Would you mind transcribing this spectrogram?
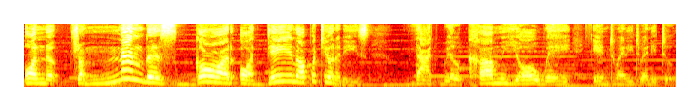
on the tremendous God ordained opportunities that will come your way in 2022.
